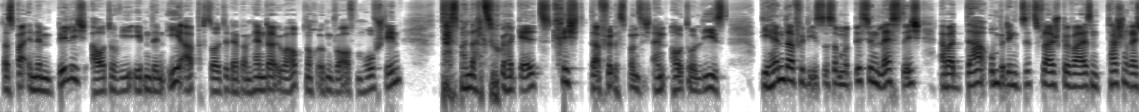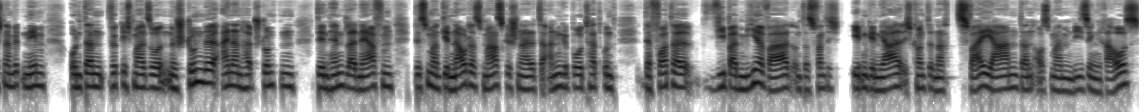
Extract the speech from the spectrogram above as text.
dass bei einem Billigauto wie eben den E-Up, sollte der beim Händler überhaupt noch irgendwo auf dem Hof stehen, dass man dann sogar Geld kriegt dafür, dass man sich ein Auto liest. Die Händler, für die ist es immer ein bisschen lästig, aber da unbedingt Sitzfleisch beweisen, Taschenrechner mitnehmen und dann wirklich mal so eine Stunde, eineinhalb Stunden den Händler nerven, bis man genau das maßgeschneiderte Angebot hat. Und der Vorteil, wie bei mir war, und das fand ich eben genial, ich konnte nach zwei Jahren dann aus meinem Leasing raus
